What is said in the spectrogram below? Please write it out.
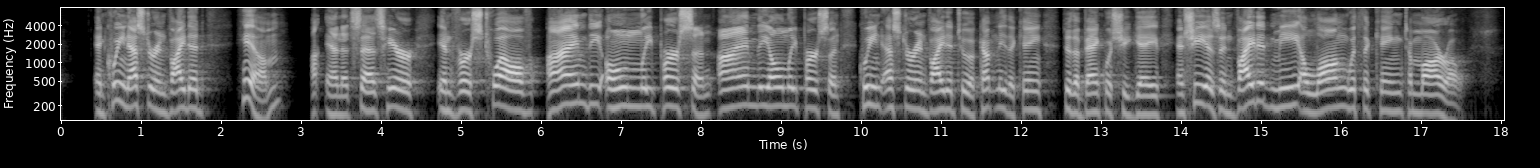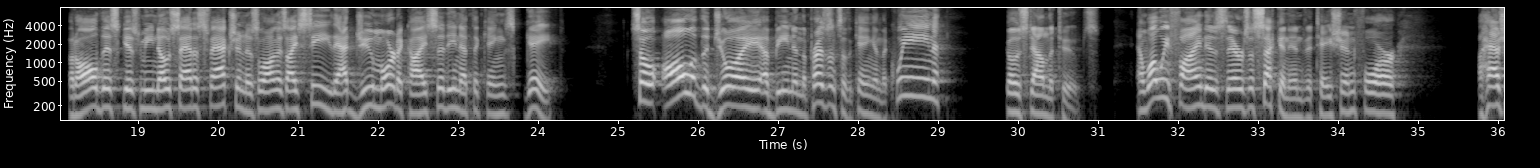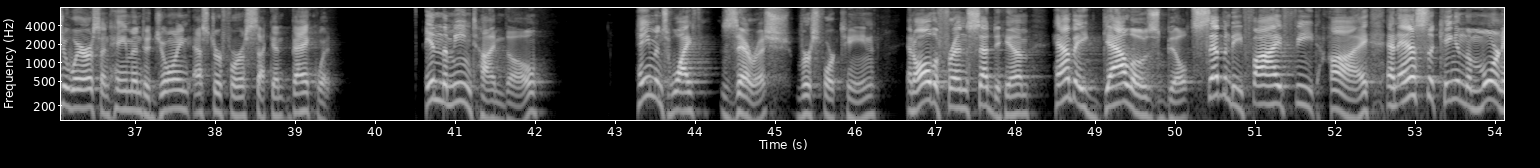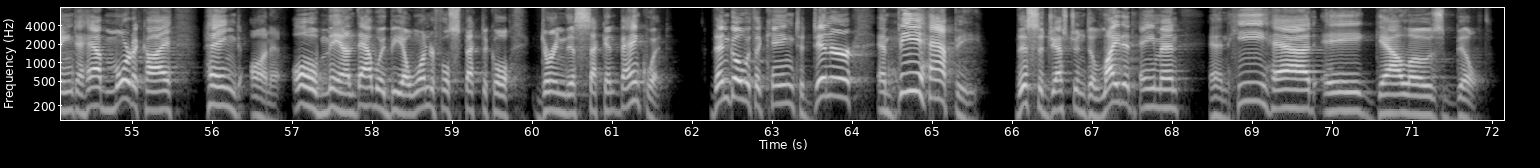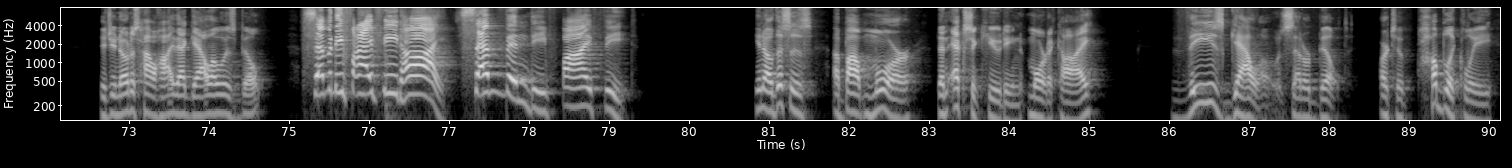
And Queen Esther invited him, Uh, and it says here in verse 12, I'm the only person, I'm the only person Queen Esther invited to accompany the king to the banquet she gave, and she has invited me along with the king tomorrow. But all this gives me no satisfaction as long as I see that Jew Mordecai sitting at the king's gate. So all of the joy of being in the presence of the king and the queen goes down the tubes. And what we find is there's a second invitation for Ahasuerus and Haman to join Esther for a second banquet. In the meantime, though, Haman's wife Zeresh, verse 14, and all the friends said to him, Have a gallows built 75 feet high, and ask the king in the morning to have Mordecai hanged on it. Oh man, that would be a wonderful spectacle during this second banquet. Then go with the king to dinner and be happy. This suggestion delighted Haman, and he had a gallows built. Did you notice how high that gallows is built? 75 feet high. 75 feet. You know, this is about more than executing Mordecai. These gallows that are built are to publicly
